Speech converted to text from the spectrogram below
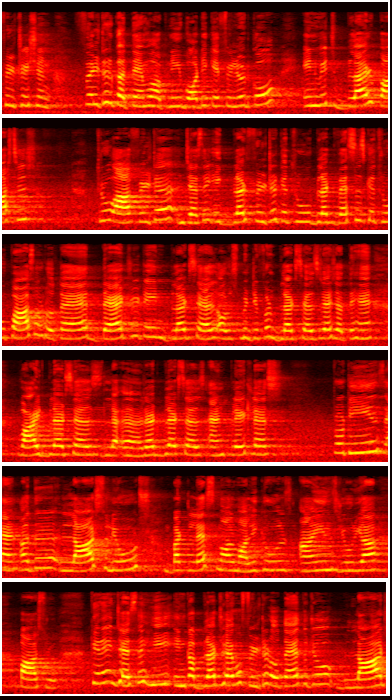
filtration. Filter करते हैं वो अपनी बॉडी के फ्लूड को इन विच ब्लड पासिस through a filter जैसे एक ब्लड फ़िल्टर के थ्रू ब्लड वेसल्स के थ्रू पास आउट होता है दैट रिटेन ब्लड सेल और उसमें डिफरेंट ब्लड सेल्स रह जाते हैं white blood cells red blood cells and platelets proteins and other large solutes but less small molecules ions urea pass through कि नहीं, जैसे ही इनका ब्लड जो है वो फ़िल्टर होता है तो जो लार्ज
